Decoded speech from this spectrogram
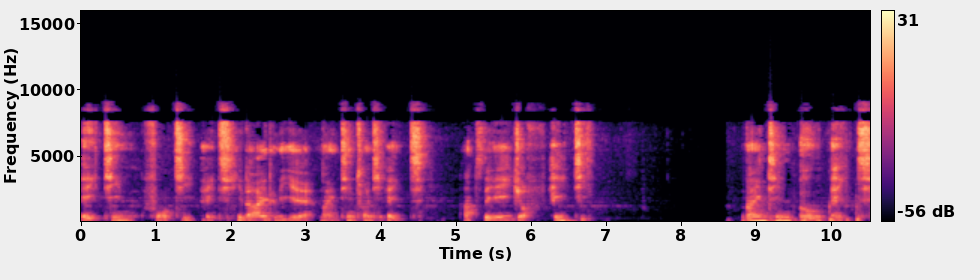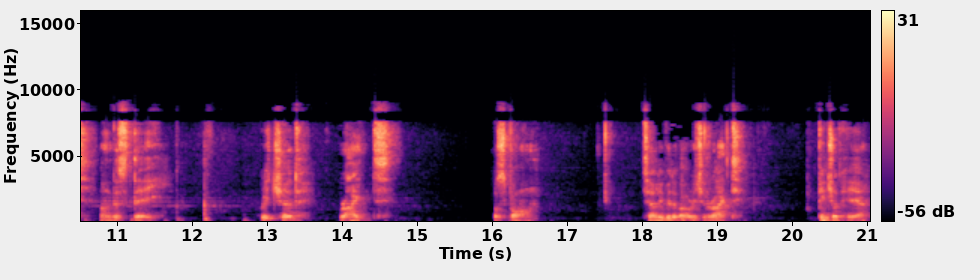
1848. He died in the year 1928 at the age of 80. 1908, on this day, Richard Wright was born. Tell you a bit about Richard Wright. Pictured here,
